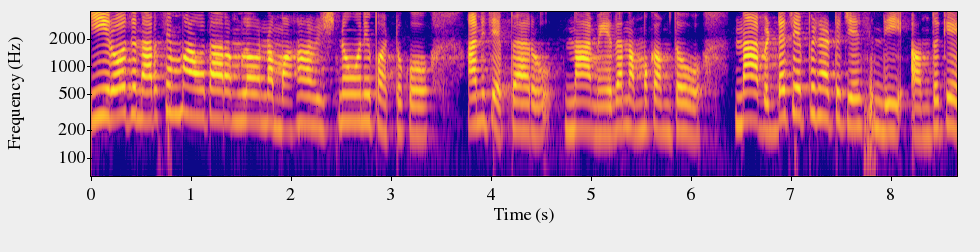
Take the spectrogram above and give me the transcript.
ఈరోజు నరసింహ అవతారంలో ఉన్న మహావిష్ణువుని పట్టుకో అని చెప్పారు. నా మీద నమ్మకంతో. నా బిడ్డ చెప్పినట్టు చేసింది. అందుకే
